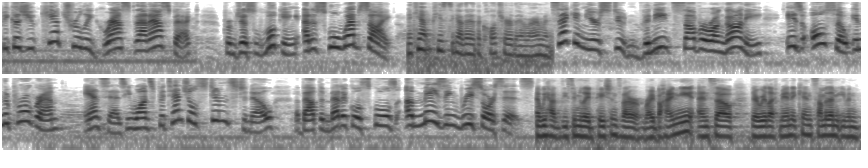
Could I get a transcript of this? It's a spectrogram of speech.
because you can't truly grasp that aspect from just looking at a school website. You can't piece together the culture of the environment. Second year student Vineet Savarangani is also in the program and says he wants potential students to know about the medical school's amazing resources. And we have these simulated patients that are right behind me, and so they're real life mannequins. Some of them even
